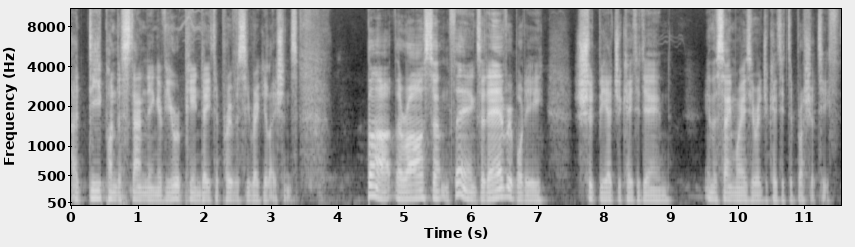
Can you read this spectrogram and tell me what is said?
a deep understanding of European data privacy regulations. But there are certain things that everybody should be educated in in the same way as you're educated to brush your teeth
